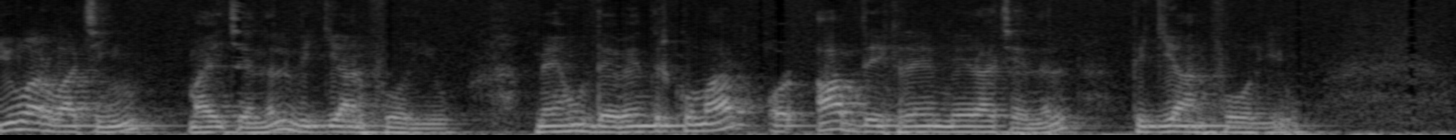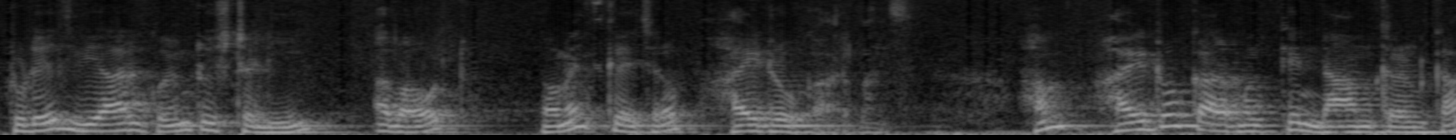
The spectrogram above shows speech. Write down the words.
You are watching my channel Vigyan for you मैं हूँ देवेंद्र कुमार और आप देख रहे हैं मेरा channel Vigyan for you today's we are going to study about nomenclature of hydrocarbons हम हाइड्रोकार्बन के नामकरण का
